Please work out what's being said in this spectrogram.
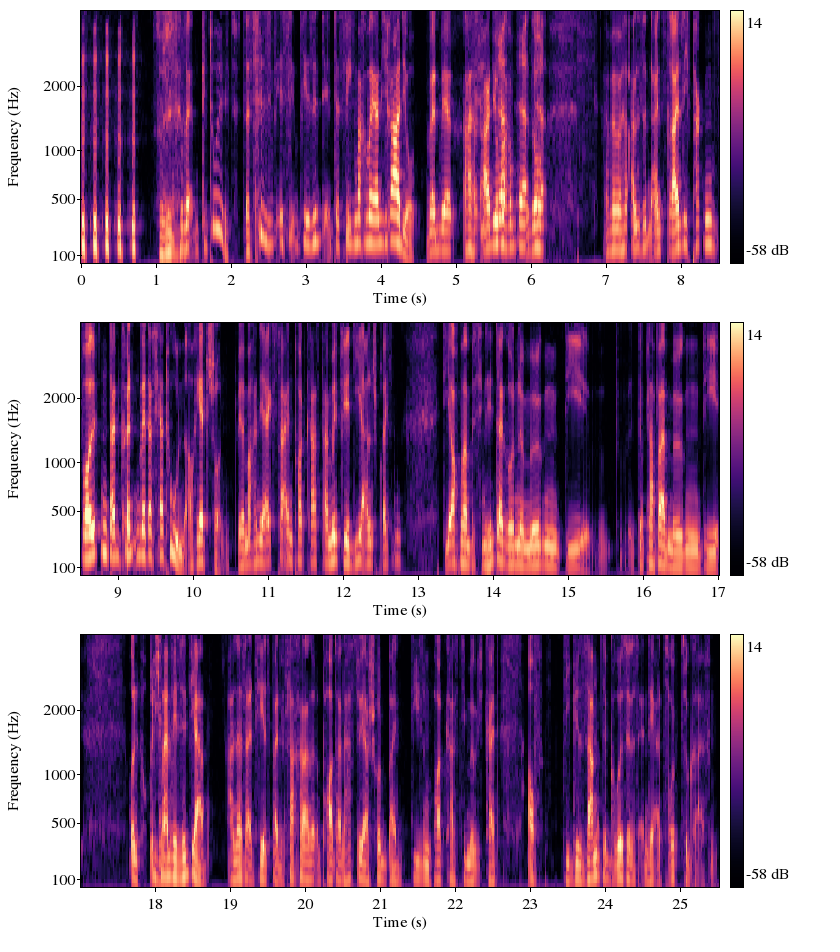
so, das ist Geduld. Das ist, ist, wir sind, deswegen machen wir ja nicht Radio. Wenn wir Radio Ja, machen, ja, so, ja. aber wenn wir alles in 1,30 packen wollten, dann könnten wir das ja tun, auch jetzt schon. Wir machen ja extra einen Podcast, damit wir die ansprechen, die auch mal ein bisschen Hintergründe mögen, die Geplapper mögen, die und, und ich meine, wir sind ja, anders als hier jetzt bei den Flachland-Reportern, hast du ja schon bei diesem Podcast die Möglichkeit, auf die gesamte Größe des NDR zurückzugreifen.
